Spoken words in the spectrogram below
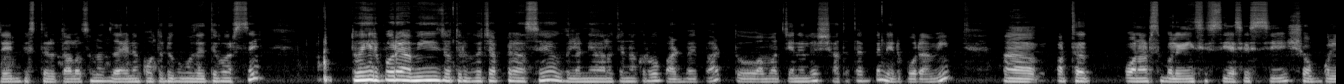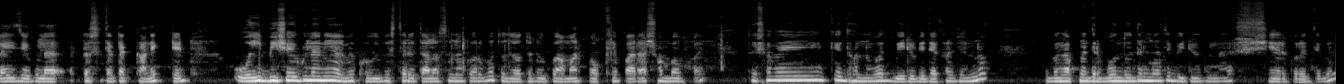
জেড বিস্তারিত আলোচনা। জানি না কতটুকু বোঝাইতে পারছি। তো এরপরে আমি যতটুকু চ্যাপ্টার আছে ওগুলা নিয়ে আলোচনা করব পার্ট বাই পার্ট। তো আমার চ্যানেলের সাথে থাকবেন। এরপরে আমি অর্থাৎ অনার্স বলেন, এইচএসসি, এসএসসি সবগুলাই যেগুলা একটার সাথে একটা কানেক্টেড ওই বিষয়গুলো নিয়ে আমি খুবই বিস্তারিত আলোচনা করব। তো যতটুকু আমার পক্ষে পারা সম্ভব হয়। তো সবাইকে ধন্যবাদ ভিডিওটি দেখার জন্য এবং আপনাদের বন্ধুদের মাঝে ভিডিওগুলো শেয়ার করে দেবেন।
